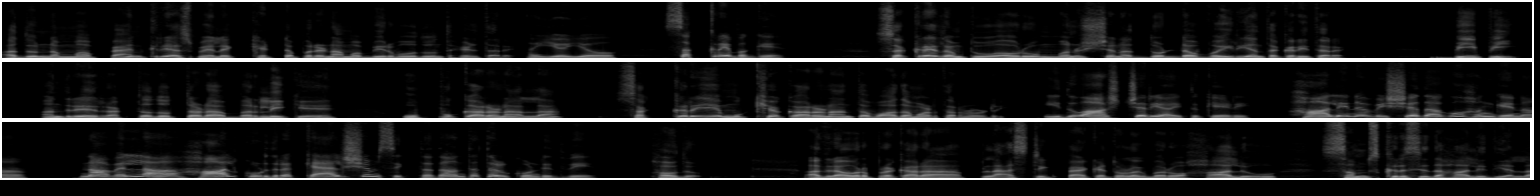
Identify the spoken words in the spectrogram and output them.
ಅದು ನಮ್ಮ ಪ್ಯಾನ್ಕ್ರಿಯಾಸ್ ಮೇಲೆ ಕೆಟ್ಟ ಪರಿಣಾಮ ಬೀರಬಹುದು ಅಂತ ಹೇಳ್ತಾರೆ. ಅಯ್ಯಯ್ಯೋ ಸಕ್ಕರೆ ಬಗ್ಗೆ? ಸಕ್ಕರೆದಂತೂ ಅವರು ಮನುಷ್ಯನ ದೊಡ್ಡ ವೈರಿ ಅಂತ ಕರೀತಾರೆ. ಬಿಪಿ ಅಂದ್ರೆ ರಕ್ತದೊತ್ತಡ ಬರ್ಲಿಕ್ಕೆ ಉಪ್ಪು ಕಾರಣ ಅಲ್ಲ ಸಕ್ಕರೆಯೇ ಮುಖ್ಯ ಕಾರಣ ಅಂತ ವಾದ ಮಾಡ್ತಾರೆ ನೋಡ್ರಿ. ಇದು ಆಶ್ಚರ್ಯ ಆಯ್ತು ಕೇಳಿ. ಹಾಲಿನ ವಿಷಯದಾಗೂ ಹಂಗೇನಾ? ನಾವೆಲ್ಲ ಹಾಲ್ ಕುಡಿದ್ರೆ ಕ್ಯಾಲ್ಸಿಯಂ ಸಿಗ್ತದ ಅಂತ ತಿಳ್ಕೊಂಡಿದ್ವಿ. ಹೌದು. ಆದ್ರೆ ಅವರ ಪ್ರಕಾರ ಪ್ಲಾಸ್ಟಿಕ್ ಪ್ಯಾಕೆಟ್ ಒಳಗೆ ಬರೋ ಹಾಲು ಸಂಸ್ಕರಿಸಿದ ಹಾಲಿದೆಯಲ್ಲ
